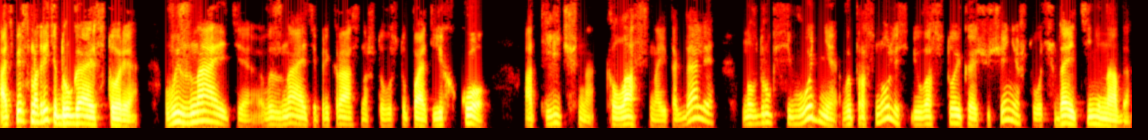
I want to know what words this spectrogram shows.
А теперь смотрите другая история. Вы знаете, вы знаете прекрасно, что выступать легко, отлично, классно и так далее, но вдруг сегодня вы проснулись, и у вас стойкое ощущение, что вот сюда идти не надо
